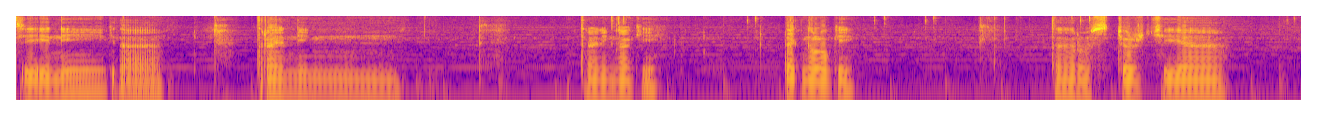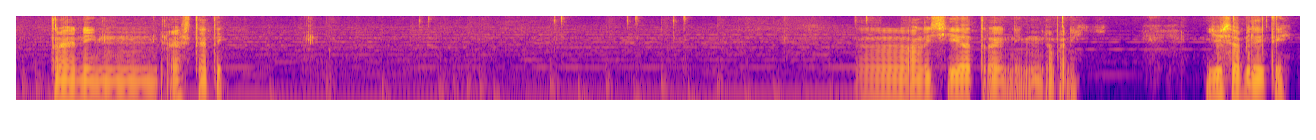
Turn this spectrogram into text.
si ini kita training training lagi teknologi. Terus Georgia training estetik. Uh, Alicia training apa nih? Usability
